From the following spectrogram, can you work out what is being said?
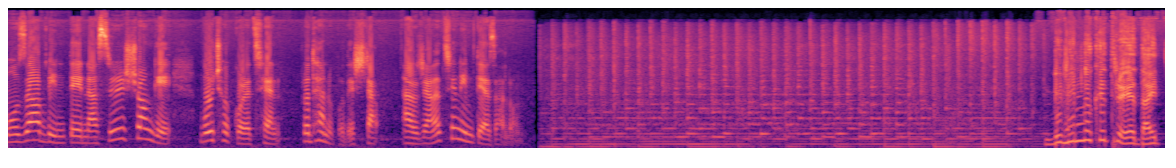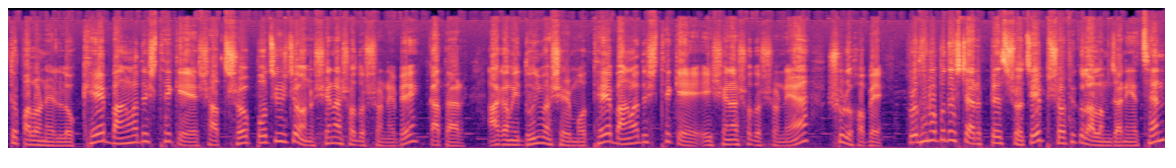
মোজা বিনতে নাসিরের সঙ্গে বৈঠক করেছেন প্রধান উপদেষ্টা। আরও জানাচ্ছেন ইমতিয়াজ আলম। বিভিন্ন ক্ষেত্রে দায়িত্ব পালনের লক্ষ্যে বাংলাদেশ থেকে সাতশো পঁচিশ জন সেনা সদস্য নেবে। কাতার আগামী দুই মাসের মধ্যে বাংলাদেশ থেকে এই সেনা সদস্য নেয়া শুরু হবে। প্রধান উপদেষ্টার প্রেস সচিব শফিকুল আলম জানিয়েছেন,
